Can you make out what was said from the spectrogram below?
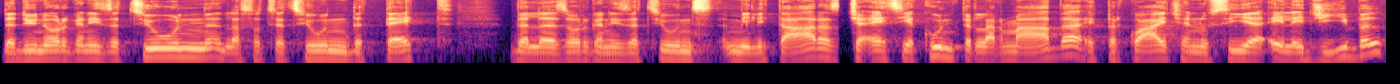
da un'organizzazione, l'associazione de TET, delle organizzazioni militari, cioè sia contro l'armata e per cui non sia eleggibile.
